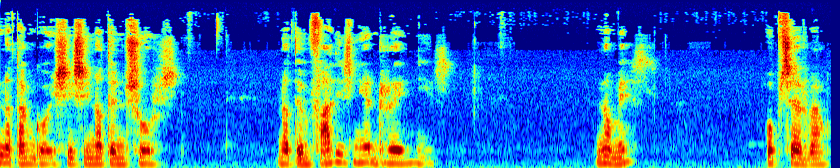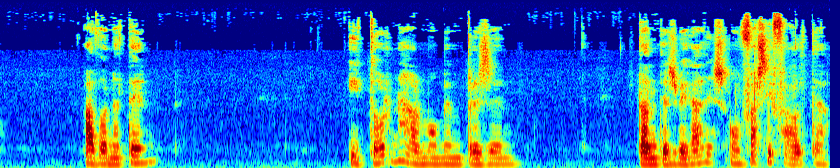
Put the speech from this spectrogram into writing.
No t'angoixis si no te'n surts. No t'enfadis ni et renyis. Només observa-ho, adona-te'n i torna al moment present, tantes vegades com faci falta.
